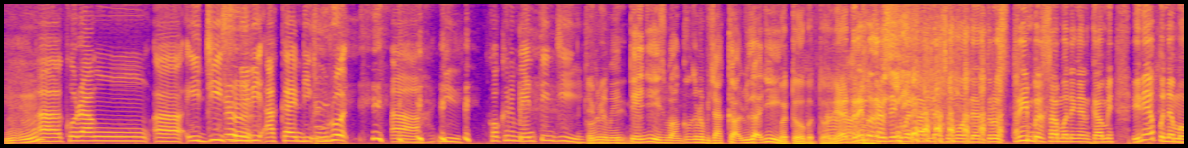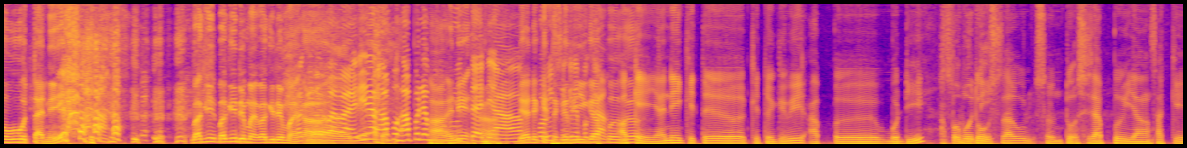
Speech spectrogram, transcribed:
uh, korang uh, AG sendiri akan diurut. Ah, di. Kau kena maintain Ji. Kau kena maintain je sebab kau kena bercakap juga Ji. Betul betul. Ya, terima kasih kepada anda semua dan terus stream bersama dengan kami. Ini apa nama urutan ni? bagi bagi dia mic, bagi dia mic. Bagi Ah. Mak Mak. Ni apa apa nama Ah, ini, urutan ah, dia? dia ada kategori ke apa? Okey, yang ni kita kategori upper body. Upper untuk body. Selalu, untuk sesiapa yang sakit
